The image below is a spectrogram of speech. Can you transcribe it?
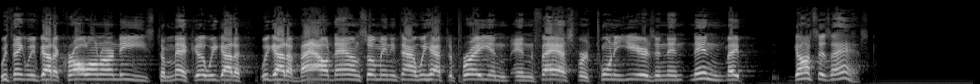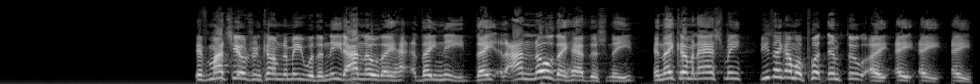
We think we've got to crawl on our knees to Mecca. We got to, we got to bow down so many times. We have to pray and, and fast for 20 years. And then, then maybe, God says, ask. If my children come to me with a need, I know they, ha- they need, they, I know they have this need, and they come and ask me, do you think I'm going to put them through a, a, a, a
